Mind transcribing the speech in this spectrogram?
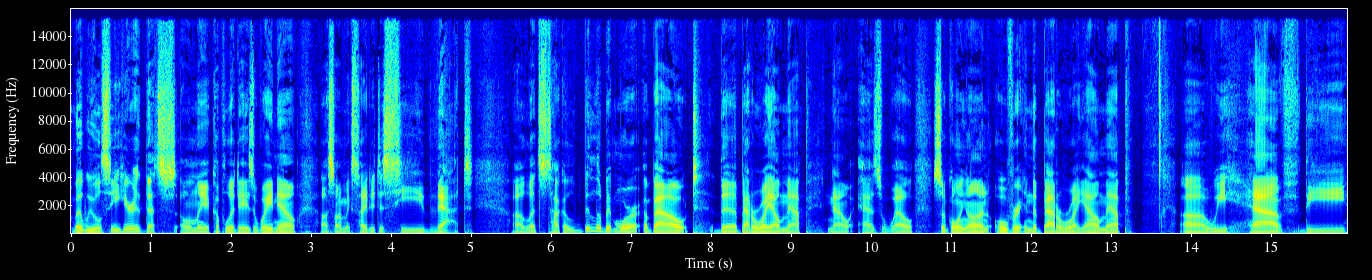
but we will see here. That's only a couple of days away now, uh, so I'm excited to see that. Uh, let's talk a bit, little bit more about the Battle Royale map now as well. So, going on over in the Battle Royale map, uh, we have the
